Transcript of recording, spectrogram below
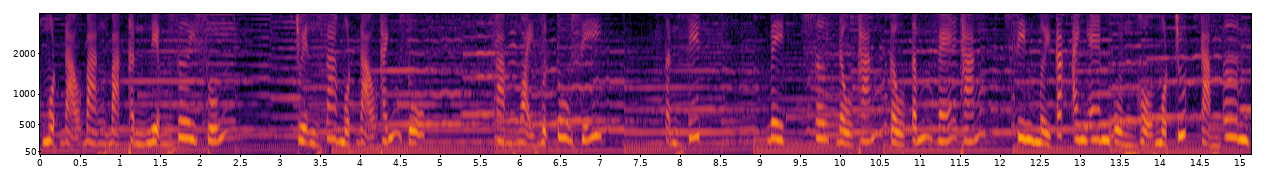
Một đảo bàng bạc thần niệm rơi xuống. Truyền ra một đảo thánh dụ. Phàm ngoại vực tu sĩ Tần giết. B. Sơ đầu tháng, cầu tấm vé tháng. Xin mời các anh em ủng hộ một chút cảm ơn.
